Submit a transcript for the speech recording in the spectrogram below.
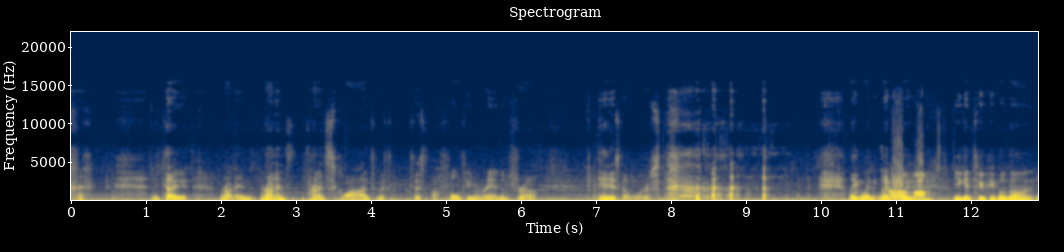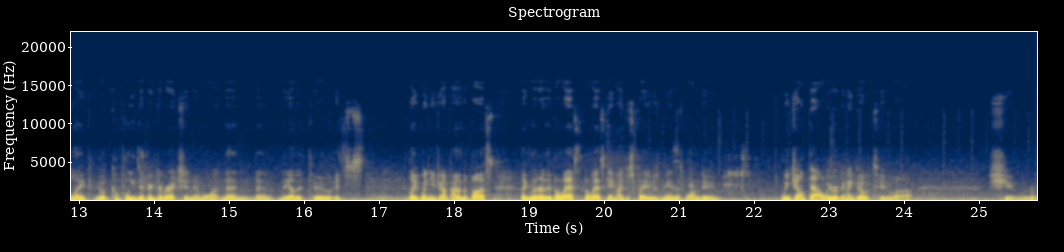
Let me tell you, running, running, running squads with just a full team of randoms, bro, it is the worst. like when when, Oh, when mom. you get two people going like a complete different direction than one than than the other two. It's just like when you jump out of the bus. Like literally the last the last game I just played, it was me and this one dude. We jumped out. We were gonna go to uh, shoot. We were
